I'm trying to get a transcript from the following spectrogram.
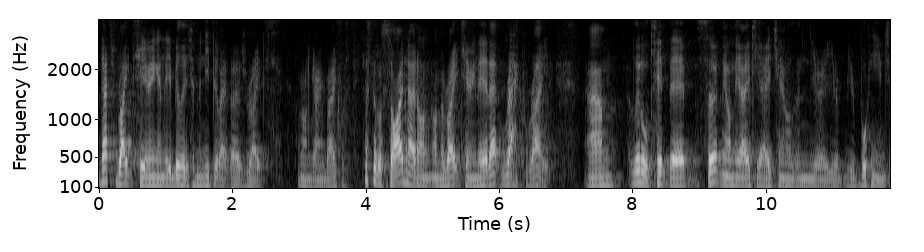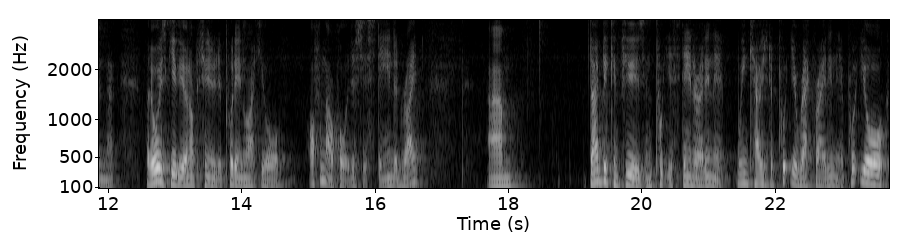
that's rate tiering and the ability to manipulate those rates on an ongoing basis. Just a little side note on, on the rate tiering there, that rack rate. Um, a little tip there, certainly on the OTA channels and your, your, your booking engine, that they always give you an opportunity to put in like your often they'll call it just your standard rate. Um, don't be confused and put your standard rate in there. We encourage you to put your rack rate in there. Put your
